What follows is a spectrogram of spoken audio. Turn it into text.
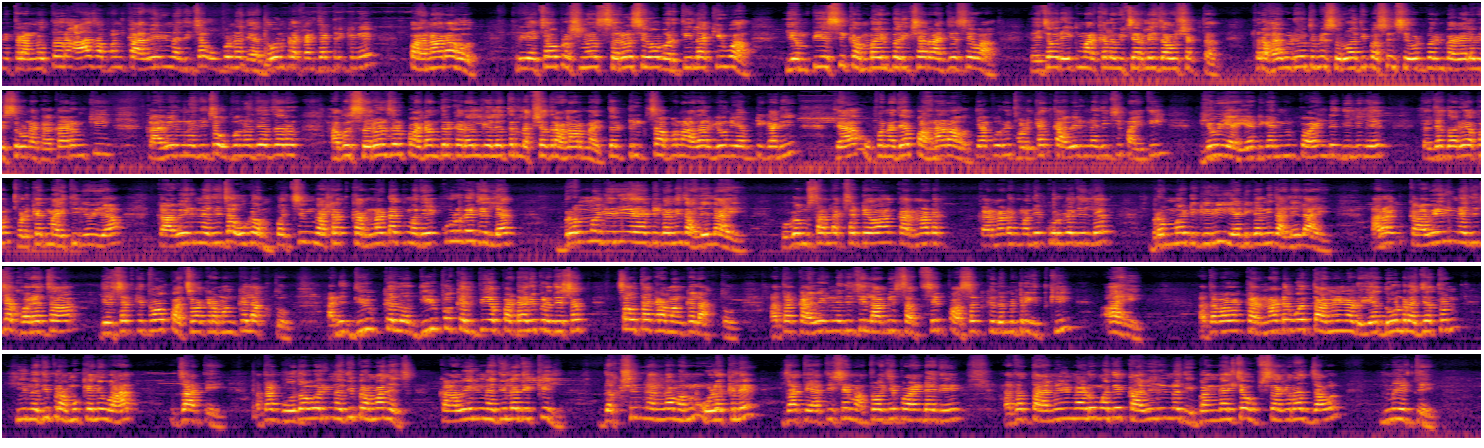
मित्रांनो तर आज आपण कावेरी नदीच्या उपनद्या दोन प्रकारच्या ट्रिकने पाहणार आहोत. तर याच्यावर प्रश्न सरळ सेवा भरतीला किंवा M P S C combine परीक्षा राज्यसेवा याच्यावर एक मार्काला विचारले जाऊ शकतात. तर हा व्हिडिओ तुम्ही सुरुवातीपासून शेवटपर्यंत बघायला विसरू नका कारण की कावेरी नदीच्या उपनद्या जर आपण सरळ जर पाठांतर करायला गेलं तर लक्षात राहणार नाही तर ट्रिकचा आपण आधार घेऊन या ठिकाणी त्या उपनद्या पाहणार आहोत. त्यापूर्वी थोडक्यात कावेरी नदीची माहिती घेऊया. या ठिकाणी मी पॉईंट दिलेले आहेत. त्याच्याद्वारे आपण थोडक्यात माहिती घेऊया. कावेरी नदीचा उगम पश्चिम घाटात कर्नाटकमध्ये कुर्ग जिल्ह्यात ब्रह्मगिरी या ठिकाणी झालेला आहे. उगमस्थान लक्षात ठेवा. कर्नाटक कर्नाटकमध्ये कुर्ग जिल्ह्यात ब्रह्मगिरी या ठिकाणी झालेला आहे. आता कावेरी नदीच्या खोऱ्याचा देशात कितवा पाचवा क्रमांक लागतो? आणि द्वीपकल द्वीपकल्पीय पठारी प्रदेशात चौथा क्रमांक लागतो. आता कावेरी नदीची लांबी सातशे पासष्ट किलोमीटर इतकी आहे. आता बघा कर्नाटक व तामिळनाडू या दोन राज्यातून ही नदी प्रामुख्याने वाहत जाते. आता गोदावरी नदीप्रमाणेच कावेरी नदीला देखील दक्षिण गंगा म्हणून ओळखले जाते. अतिशय महत्त्वाचे पॉईंट आहे ते आता तामिळनाडूमध्ये कावेरी नदी बंगालच्या उपसागरात जाऊन मिळते.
